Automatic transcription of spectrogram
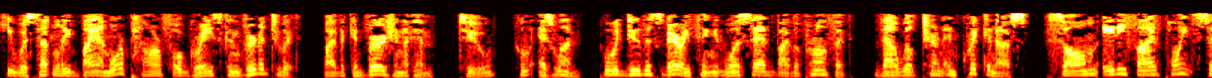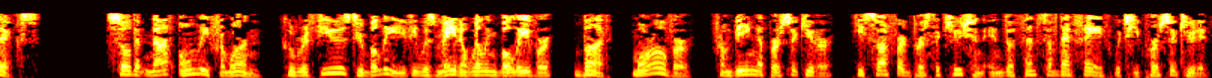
he was suddenly by a more powerful grace converted to it, by the conversion of him, too, whom as one, who would do this very thing it was said by the prophet, Thou wilt turn and quicken us, Psalm 85.6. So that not only from one, who refused to believe he was made a willing believer, but, moreover, from being a persecutor, he suffered persecution in defense of that faith which he persecuted.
